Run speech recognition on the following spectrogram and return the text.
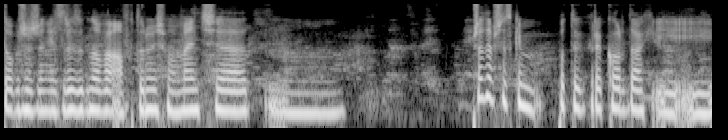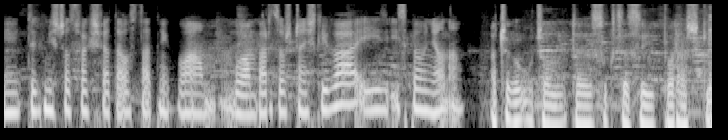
dobrze, że nie zrezygnowałam w którymś momencie. Przede wszystkim po tych rekordach i, i tych mistrzostwach świata ostatnich byłam, byłam bardzo szczęśliwa i, i spełniona. A czego uczą te sukcesy i porażki?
